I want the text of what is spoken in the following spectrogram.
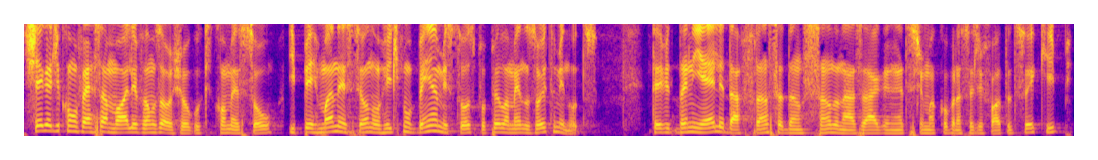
Chega de conversa mole e vamos ao jogo que começou e permaneceu num ritmo bem amistoso por pelo menos 8 minutos. Teve Daniele da França dançando na zaga antes de uma cobrança de falta de sua equipe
